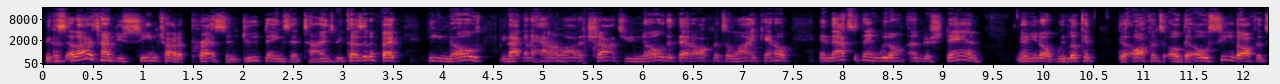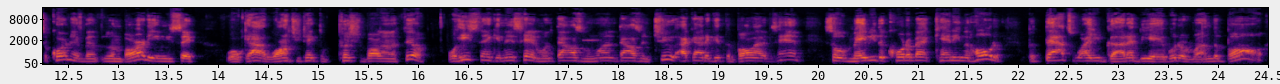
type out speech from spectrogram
because a lot of times you see him try to press and do things at times because of the fact he knows you're not going to have a uh-huh. lot of shots. You know that that offensive line can't help. And that's the thing we don't understand. And, you know, we look at the offense, oh, the OC, the offensive coordinator, Lombardi, and you say, well, God, why don't you take the push the ball down the field? Well, he's thinking in his head 1000, 1002, I got to get the ball out of his hand. So maybe the quarterback can't even hold it. But that's why you got to be able to run the ball,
